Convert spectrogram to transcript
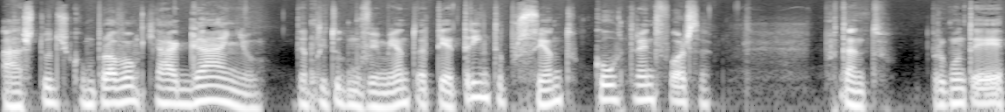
há estudos que comprovam que há ganho de amplitude de movimento até 30% com o treino de força. Portanto, a pergunta é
